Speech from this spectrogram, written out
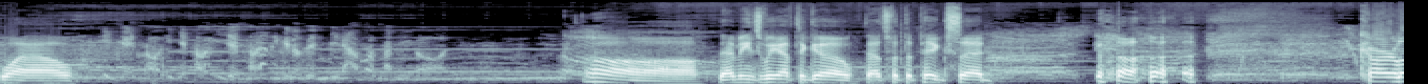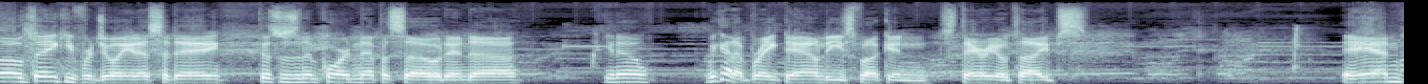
Wow. Oh, that means we have to go. That's what the pig said. Carlo, thank you for joining us today. This was an important episode, and, uh, you know, we gotta break down these fucking stereotypes. And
